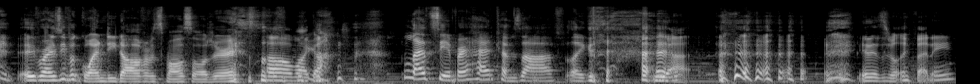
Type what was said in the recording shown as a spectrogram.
it reminds me of a Gwendy doll from Small Soldiers. Oh my god. Let's see if her head comes off. Like, yeah. it is really funny.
